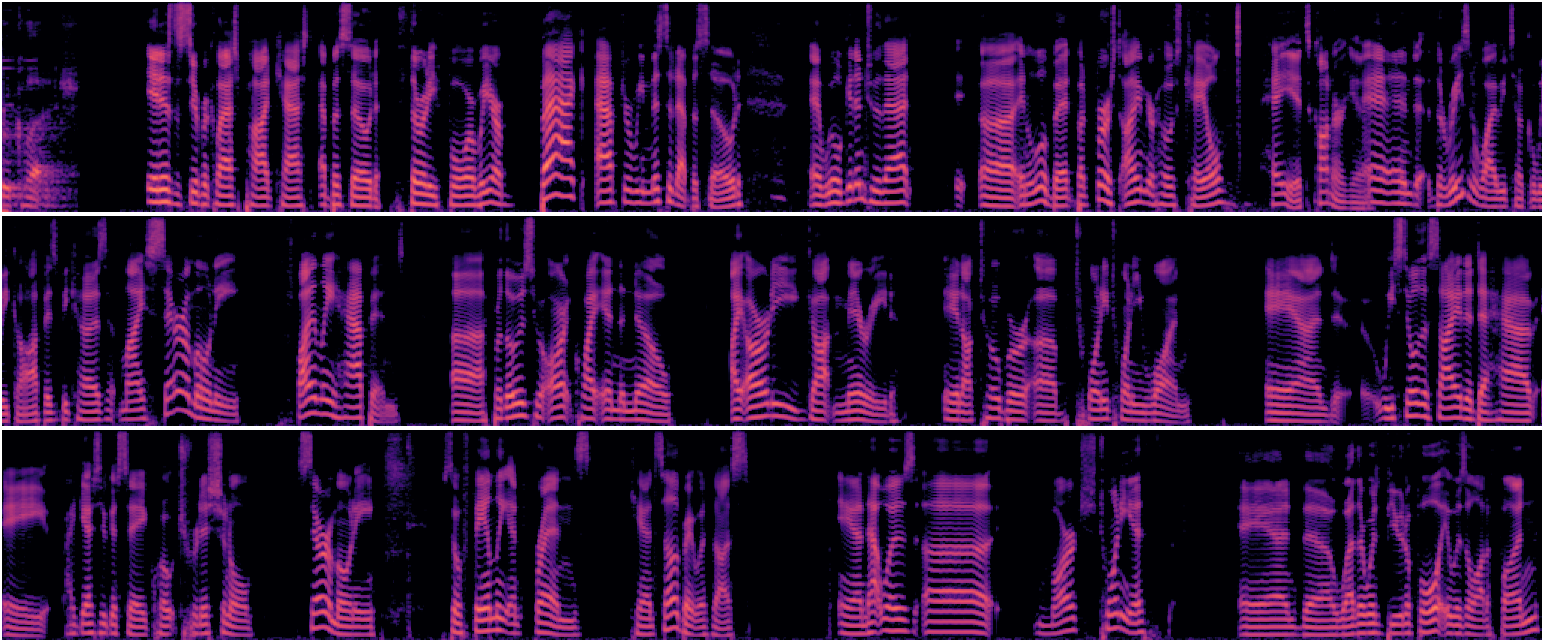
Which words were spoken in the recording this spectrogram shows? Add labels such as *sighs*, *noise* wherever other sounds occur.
Super Clash. It is the Super Clash Podcast, episode 34. We are back after we missed an episode, and we'll get into that uh, in a little bit. But first, I am your host, Kale. Hey, it's Connor again. And the reason why we took a week off is because my ceremony finally happened. Uh, for those who aren't quite in the know, I already got married in October of 2021. And we still decided to have a, I guess you could say, quote, traditional ceremony so family and friends can celebrate with us. And that was uh, March 20th, and the weather was beautiful. It was a lot of fun.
